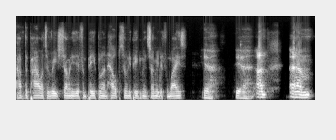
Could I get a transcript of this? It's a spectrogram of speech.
have the power to reach so many different people and help so many people in so many different ways. Yeah, yeah, and um,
